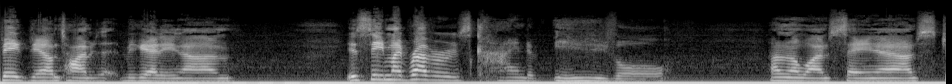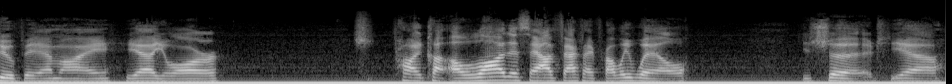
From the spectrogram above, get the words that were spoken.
big downtime at the beginning. Um, you see, my brother is kind of evil. I don't know why I'm saying that. I'm stupid, am I? Yeah, you are. Should probably cut a lot of this out. In fact, I probably will. You should, yeah.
